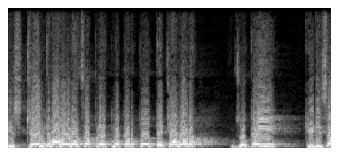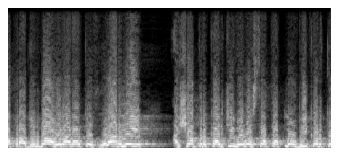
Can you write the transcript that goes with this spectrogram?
ती स्ट्रेंथ वाढवण्याचा प्रयत्न करतो. त्याच्यावर जो काही किडीचा प्रादुर्भाव होणार आहे तो होणार नाही अशा प्रकारची व्यवस्था त्यातनं उभी करतो.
